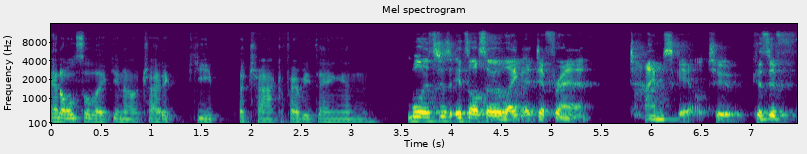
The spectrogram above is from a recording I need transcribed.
and also like you know try to keep a track of everything and well it's just it's also like a different time scale too because if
